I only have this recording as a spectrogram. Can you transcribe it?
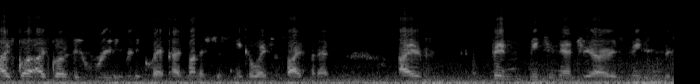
I've got I've got to be really really quick. I've managed to sneak away for five minutes. I've been meeting the NGOs, meeting this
